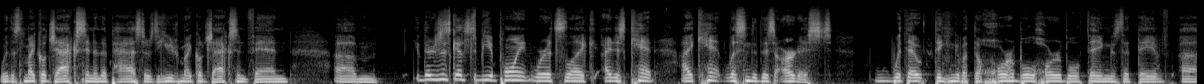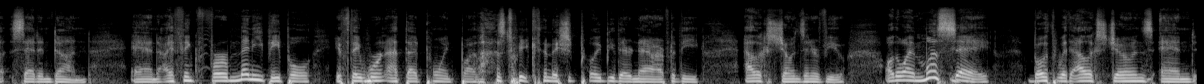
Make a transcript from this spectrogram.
with this Michael Jackson in the past, was a huge Michael Jackson fan. Um, there just gets to be a point where it's like I just can't I can't listen to this artist without thinking about the horrible horrible things that they've uh, said and done. And I think for many people, if they weren't at that point by last week, then they should probably be there now after the Alex Jones interview. Although I must say, both with Alex Jones and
